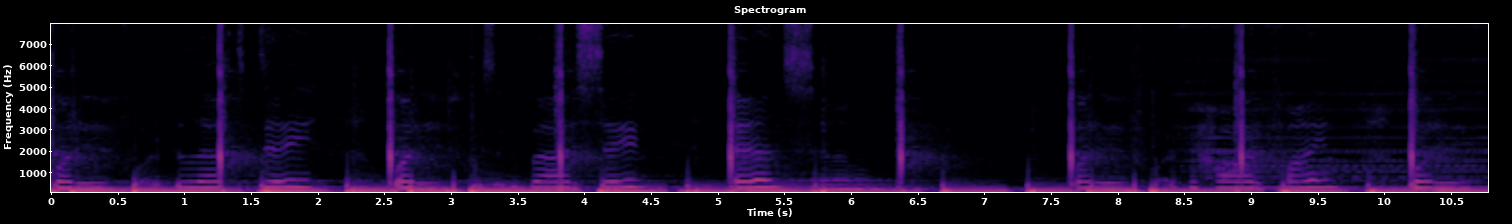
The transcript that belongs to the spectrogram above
What if, what if you left today? What if we said goodbye to safe and sound? What if, what if you're hard to find? What if,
